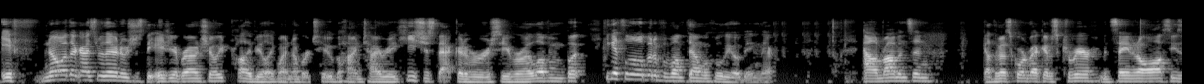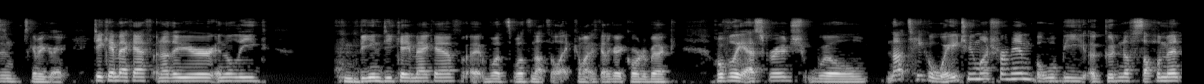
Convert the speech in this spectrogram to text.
if no other guys were there and it was just the AJ Brown show, he'd probably be like my number two behind Tyreek. He's just that good of a receiver. I love him, but he gets a little bit of a bump down with Julio being there. Allen Robinson got the best quarterback of his career. I've been saying it all offseason. It's gonna be great. DK Metcalf, another year in the league. Being DK Metcalf, uh, what's what's not to like? Come on, he's got a great quarterback. Hopefully, Eskridge will not take away too much from him, but will be a good enough supplement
